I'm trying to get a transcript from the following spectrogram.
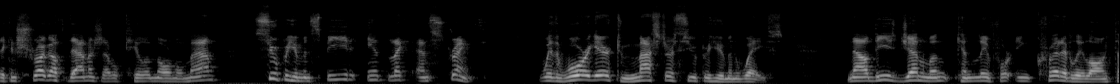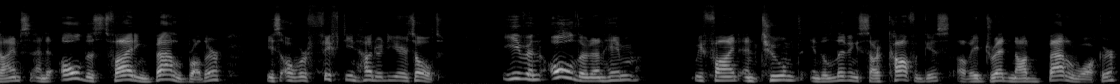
they can shrug off damage that will kill a normal man, superhuman speed, intellect, and strength, with war gear to match their superhuman waves. Now, these gentlemen can live for incredibly long times, and the oldest fighting battle brother is over 1500 years old. Even older than him, we find entombed in the living sarcophagus of a dreadnought battle walker,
